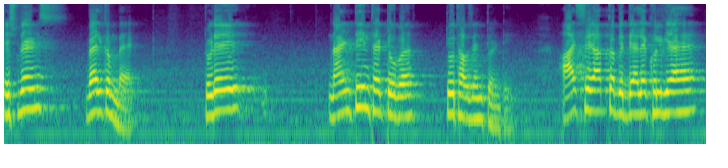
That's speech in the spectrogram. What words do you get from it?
Students, welcome back Today, 19th October 2020. आज से आपका विद्यालय खुल गया है।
